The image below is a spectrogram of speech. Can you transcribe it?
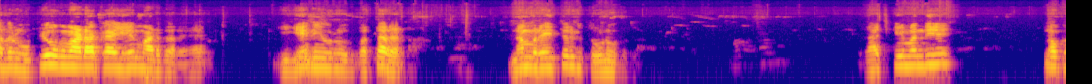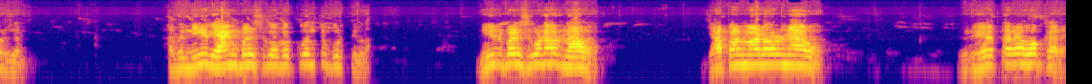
ಅದ್ರ ಉಪಯೋಗ ಮಾಡೋಕೆ ಏನು ಮಾಡ್ತಾರೆ? ಈಗೇನು ಇವರು ಬರ್ತಾರಲ್ಲ ನಮ್ಮ ರೈತರಿಗೆ ತೊಗೊಳೋದಿಲ್ಲ ರಾಜಕೀಯ ಮಂದಿ, ನೌಕರ ಜನ. ಅದು ನೀರು ಹೆಂಗೆ ಬಳಸ್ಕೋಬೇಕು ಅಂತ ಗೊತ್ತಿಲ್ಲ. ನೀರು ಬಳಸ್ಕೊಳೋರು ನಾವು. ಜಾಪಾನ್ ಮಾಡೋರು ನಾವು. ಇವ್ರು ಹೇಳ್ತಾರೆ, ಹೋಗ್ತಾರೆ.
